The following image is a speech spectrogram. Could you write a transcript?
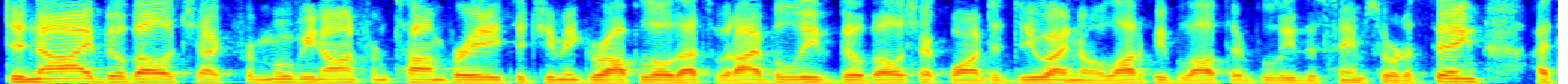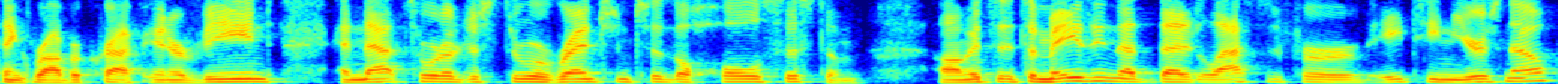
deny Bill Belichick from moving on from Tom Brady to Jimmy Garoppolo. That's what I believe Bill Belichick wanted to do. I know a lot of people out there believe the same sort of thing. I think Robert Kraft intervened, and that sort of just threw a wrench into the whole system. Um, it's it's amazing that that it lasted for 18 years now.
